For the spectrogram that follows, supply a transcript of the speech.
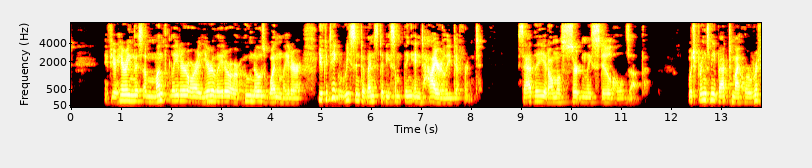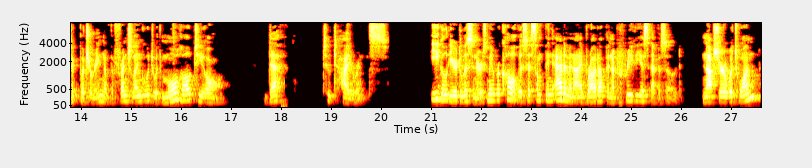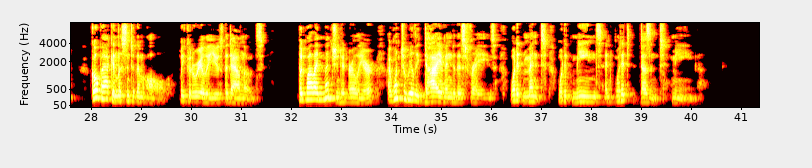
If you're hearing this a month later or a year later or who knows when later, you could take recent events to be something entirely different. Sadly, it almost certainly still holds up. Which brings me back to my horrific butchering of the French language with mort au tyran. Death to tyrants. Eagle eared listeners may recall this as something Adam and I brought up in a previous episode. Not sure which one? Go back and listen to them all. We could really use the downloads. But while I mentioned it earlier, I want to really dive into this phrase, what it meant, what it means, and what it doesn't mean.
